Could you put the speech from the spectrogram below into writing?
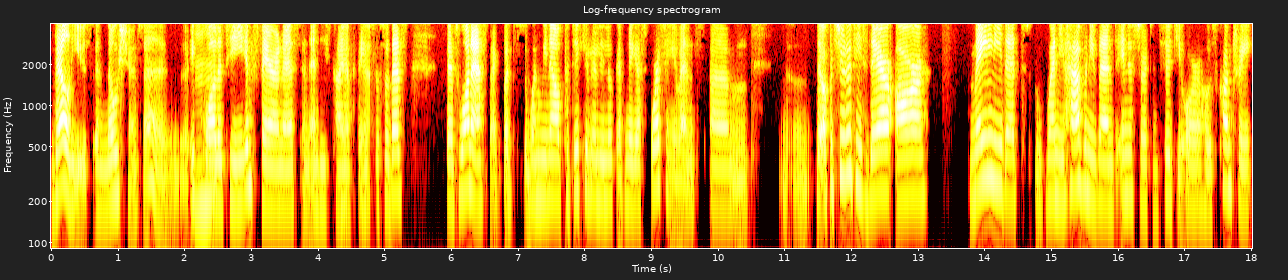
values and notions uh, mm-hmm. equality and fairness and, and these kind yeah, of things yeah. so, so that's that's one aspect but when we now particularly look at mega sporting events um, the opportunities there are mainly that when you have an event in a certain city or a host country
